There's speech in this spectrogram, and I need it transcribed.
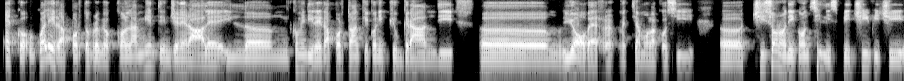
Ecco, qual è il rapporto proprio con l'ambiente in generale, il, ehm, come dire, il rapporto anche con i più grandi, eh, gli over, mettiamola così, Uh, ci sono dei consigli specifici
